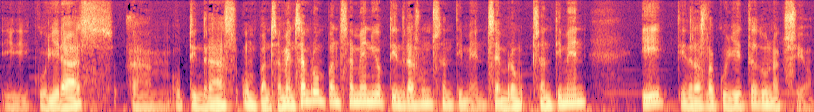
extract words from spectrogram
i colliràs, eh, obtindràs un pensament. Sembra un pensament i obtindràs un sentiment. Sembra un sentiment i tindràs la collita d'una acció.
